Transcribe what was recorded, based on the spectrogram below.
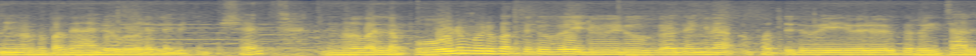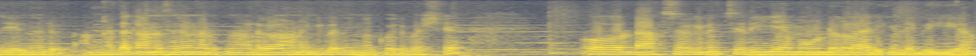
നിങ്ങൾക്ക് പതിനായിരം രൂപ വരെ ലഭിക്കും. പക്ഷേ നിങ്ങൾ വല്ലപ്പോഴും ഒരു പത്ത് രൂപ ഇരുപത് രൂപ അല്ലെങ്കിൽ പത്ത് രൂപ ഇരുപത് രൂപ റീചാർജ് ചെയ്യുന്ന ഒരു അങ്ങനത്തെ ട്രാൻസാക്ഷൻ നടത്തുന്ന ആളുകളാണെങ്കിൽ നിങ്ങൾക്ക് ഒരു പക്ഷേ ഓവർ ഡ്രാഫ്റ്റ് ചെറിയ എമൗണ്ടുകളായിരിക്കും ലഭിക്കുക.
